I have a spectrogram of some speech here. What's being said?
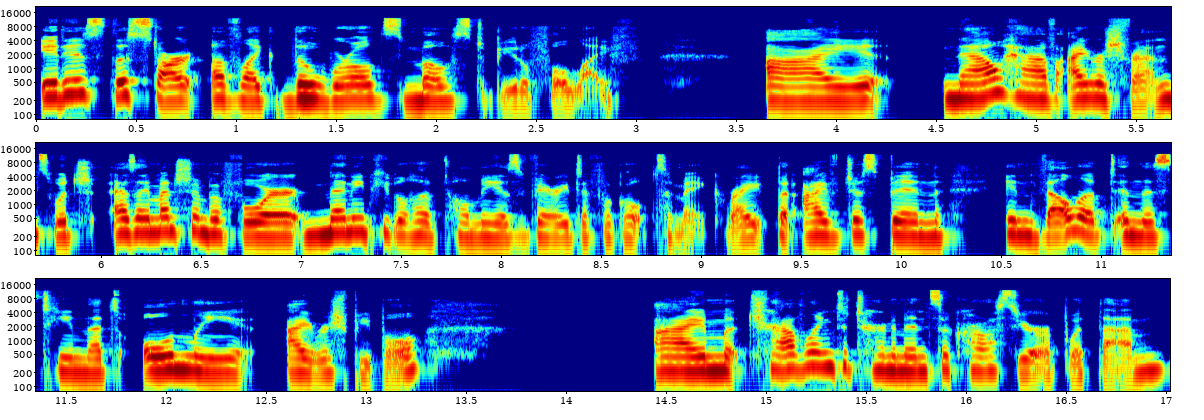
it is the start of like the world's most beautiful life. I now have Irish friends, which, as I mentioned before, many people have told me is very difficult to make, right? But I've just been enveloped in this team that's only Irish people. I'm traveling to tournaments across Europe with them.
